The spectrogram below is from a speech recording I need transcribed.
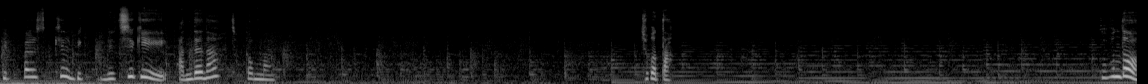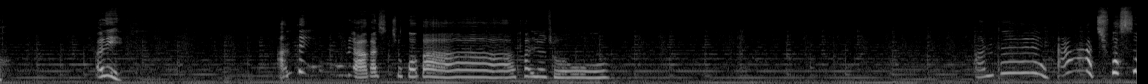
빗발 스킬 미, 밀치기 안 되나? 잠깐만. 죽었다. 두 분 더. 빨리. 안 돼. 우리 아가씨 죽어가. 살려줘. 안 돼. 아, 죽었어.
